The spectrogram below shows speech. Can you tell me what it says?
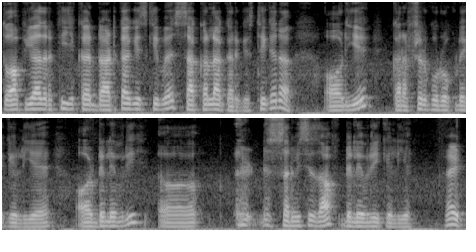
तो आप याद रखिए कर्नाटका की स्कीम है सकला करके ठीक है ना? और ये करप्शन को रोकने के लिए है, और डिलीवरी सर्विसेज़ ऑफ़ डिलीवरी के लिए, राइट?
